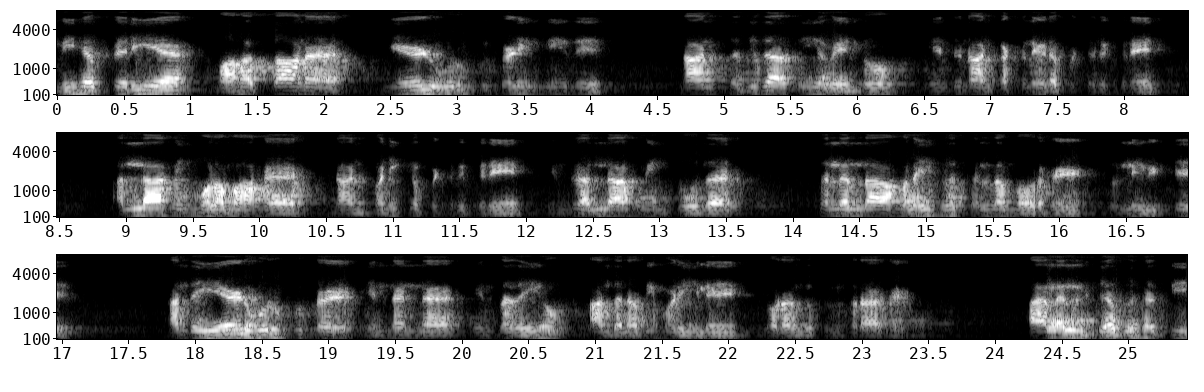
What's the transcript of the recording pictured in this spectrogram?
மிக பெரிய மகத்தான ஏழு உறுப்புகளின் மீது நான் சஜிதா செய்ய வேண்டும் என்று நான் கட்டளையிடப்பட்டிருக்கிறேன். அல்லாஹின் மூலமாக நான் பணிக்கப்பட்டிருக்கிறேன் என்று அல்லாஹுவின் தூதர் சல்லல்லாஹ் அலைஹி செல்லம் அவர்கள் சொல்லிவிட்டு அந்த ஏழு உறுப்புகள் என்னென்ன என்பதையும் அந்த நபிமொழியிலே தொடர்ந்து சொல்கிறார்கள். அலல் ஜபுகத்தி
